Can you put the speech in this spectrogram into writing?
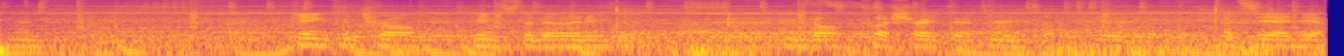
and then gain control, gain stability, and go push right through a turn. So that's the idea.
